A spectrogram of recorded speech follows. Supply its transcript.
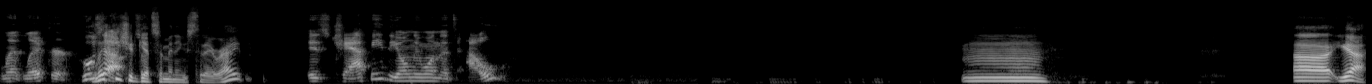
Lint Liquor. Who's Luetge out? should get some innings today, right? Is Chappie the only one that's out? Mm, uh, yeah,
